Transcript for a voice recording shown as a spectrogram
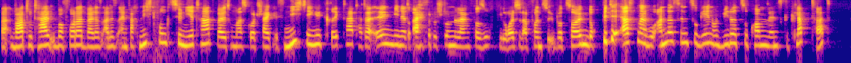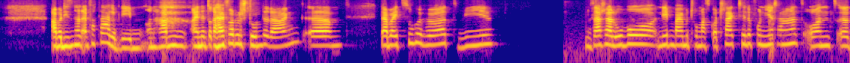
war, total überfordert, weil das alles einfach nicht funktioniert hat, weil Thomas Gottschalk es nicht hingekriegt hat, hat er irgendwie eine Dreiviertelstunde lang versucht, die Leute davon zu überzeugen, doch bitte erstmal woanders hinzugehen und wiederzukommen, wenn es geklappt hat. Aber die sind halt einfach da geblieben und haben eine Dreiviertelstunde lang ähm, dabei zugehört, wie Sascha Lobo nebenbei mit Thomas Gottschalk telefoniert hat und äh,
